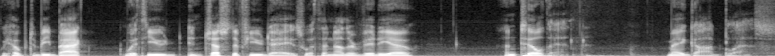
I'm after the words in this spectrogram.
We hope to be back with you in just a few days with another video. Until then, may God bless.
